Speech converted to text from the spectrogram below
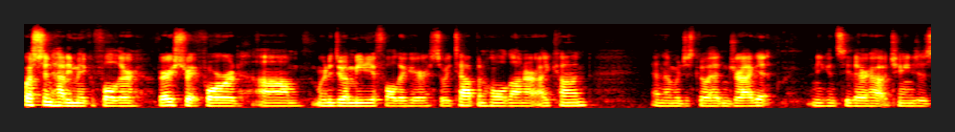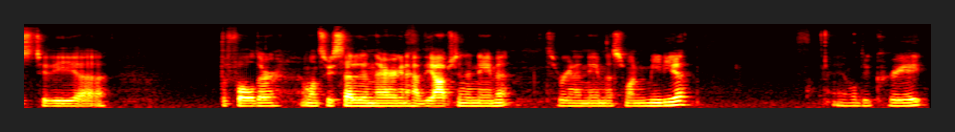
Question, how do you make a folder? Very straightforward. Um, we're going to do a media folder here. So we tap and hold on our icon and then we just go ahead and drag it. And you can see there how it changes to the uh, the folder. And once we set it in there you're going to have the option to name it. So we're going to name this one media. And we'll do create.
